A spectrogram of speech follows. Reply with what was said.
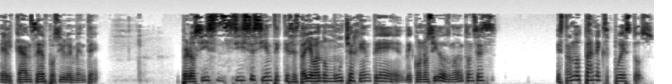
el cáncer posiblemente, pero sí, sí se siente que se está llevando mucha gente de conocidos, ¿no? Entonces, estando tan expuestos,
